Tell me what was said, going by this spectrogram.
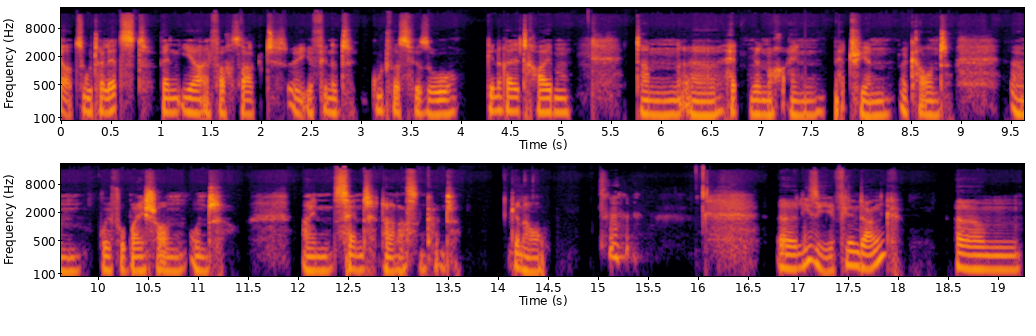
ja, zu guter Letzt, wenn ihr einfach sagt, äh, ihr findet gut, was wir so generell treiben, dann äh, hätten wir noch einen Patreon-Account, ähm, wo ihr vorbeischauen und einen Cent da lassen könnt. Genau. äh, Lisi, vielen Dank, ähm,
